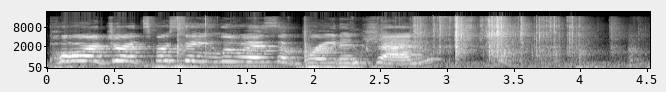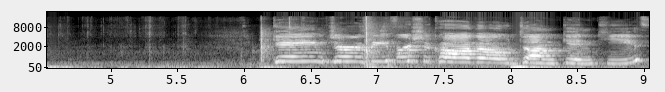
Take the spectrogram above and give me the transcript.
Portraits for St. Louis of Game jersey for Chicago, Duncan Keith.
